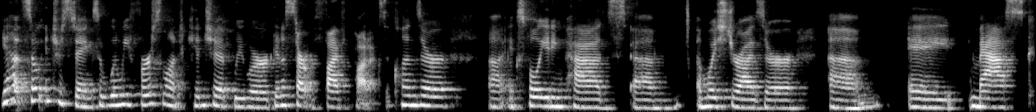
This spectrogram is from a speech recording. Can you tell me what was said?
Yeah, it's so interesting. So when we first launched Kinship, we were going to start with five products: a cleanser, uh, exfoliating pads, um, a moisturizer, um, a mask.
